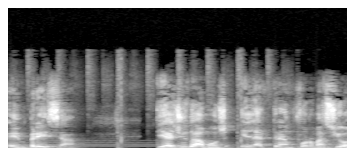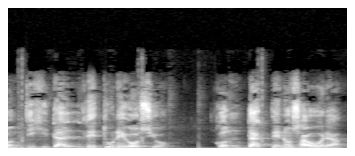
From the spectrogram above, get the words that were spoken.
empresa. Te ayudamos en la transformación digital de tu negocio. Contáctenos ahora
